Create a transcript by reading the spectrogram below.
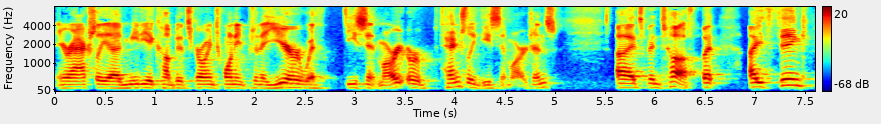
you're actually a media company that's growing twenty percent a year with decent mar or potentially decent margins. Uh, it's been tough, but I think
